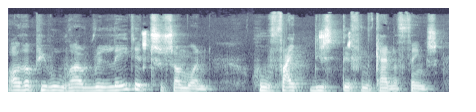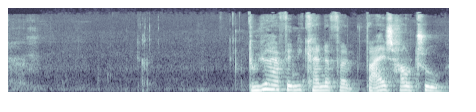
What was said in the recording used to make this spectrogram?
other people who are related to someone who fight these different kind of things. Do you have any kind of advice how to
